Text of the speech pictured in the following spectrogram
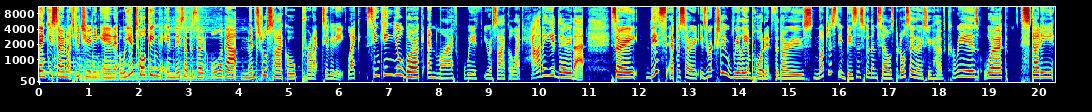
Thank you so much for tuning in. We are talking in this episode all about menstrual cycle productivity, like syncing your work and life with your cycle. Like, how do you do that? So, this episode is actually really important for those not just in business for themselves, but also those who have careers, work, study,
